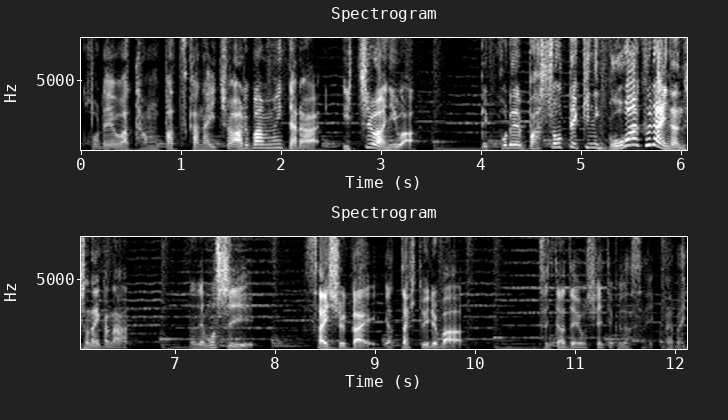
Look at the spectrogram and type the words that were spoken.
これは単発かな。一応アルバム見たら、1話、2話。で、これ場所的に5話ぐらいなんじゃないかな。なので、もし、最終回やった人いれば、Twitter で教えてください。バイバイ。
